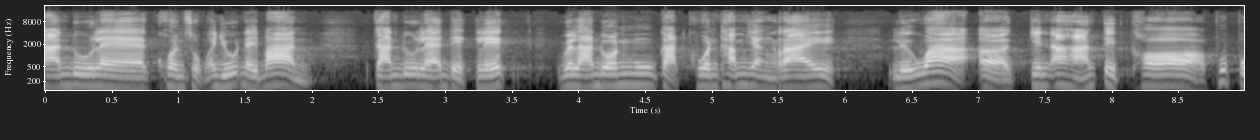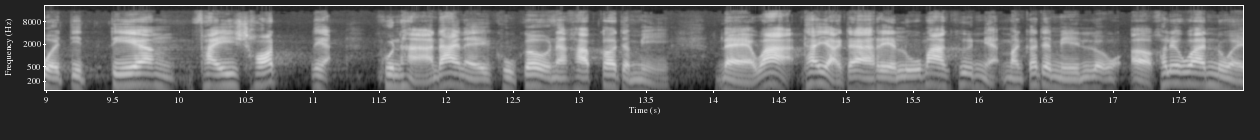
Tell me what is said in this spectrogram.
การดูแลคนสูงอายุในบ้าน การดูแลเด็กเล็ก เวลาโดนงูกัดควรทำอย่างไร หรือว่ากินอาหารติดคอ ผู้ป่วยติดเตียง ไฟช็อตเนี่ยคุณหาได้ใน Google นะครับ ก็จะมี แต่ว่าถ้าอยากจะเรียนรู้มากขึ้นเนี่ยมันก็จะมีเเขาเรียกว่าหน่วย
